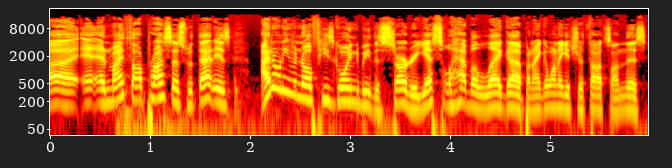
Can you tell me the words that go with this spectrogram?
uh, and my thought process with that is, I don't even know if he's going to be the starter. Yes, he'll have a leg up, and I want to get your thoughts on this.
